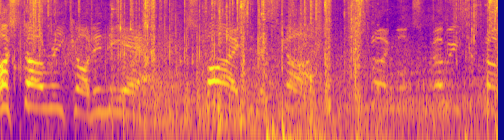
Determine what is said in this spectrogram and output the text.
Hostile recon in the air. Spies in the sky. Rifles coming to. Log.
